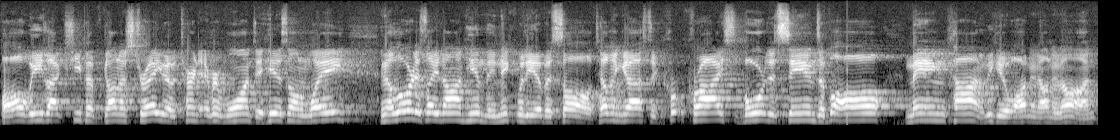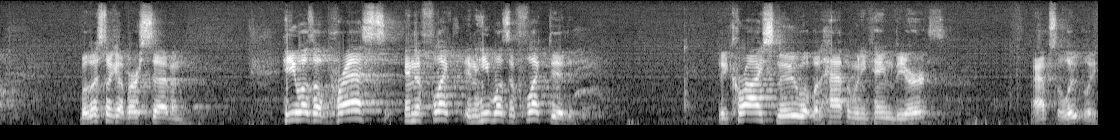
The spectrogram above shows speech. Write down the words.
All we like sheep have gone astray, we have turned every one to his own way, and the Lord has laid on him the iniquity of us all, telling us that Christ bore the sins of all mankind. We could go on and on and on. But let's look at verse 7. He was oppressed and, afflicted, and he was afflicted. Did Christ knew what would happen when he came to the earth? Absolutely.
